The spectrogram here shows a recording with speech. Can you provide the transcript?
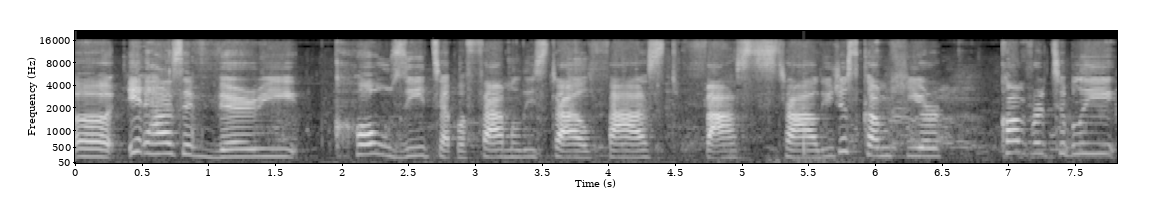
Uh, it has a very cozy type of family style, fast, fast style. You just come here comfortably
